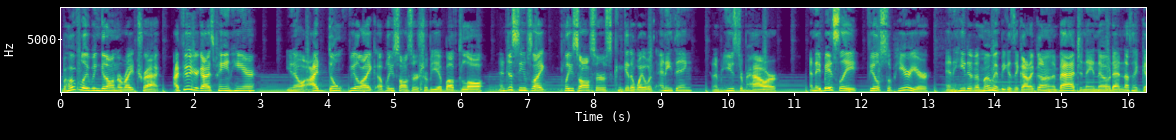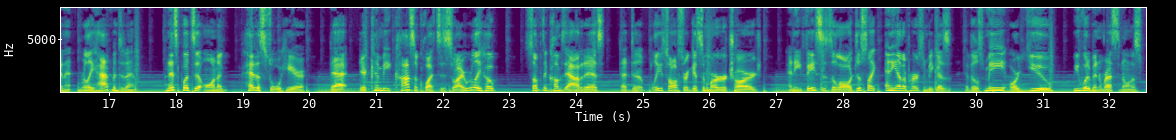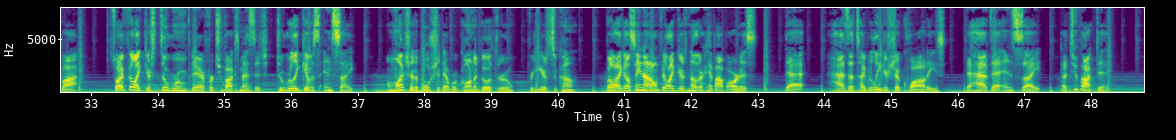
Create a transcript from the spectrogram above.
But hopefully we can get on the right track. I feel your guys' pain here. You know, I don't feel like a police officer should be above the law, and it just seems like police officers can get away with anything and abuse their power, and they basically feel superior and heat at a moment because they got a gun and a badge and they know that nothing can really happen to them. And this puts it on a pedestal here that there can be consequences. So I really hope something comes out of this, that the police officer gets a murder charge and he faces the law just like any other person because if it was me or you, we would have been arrested on the spot. So I feel like there's still room there for Tupac's message to really give us insight on much of the bullshit that we're going to go through for years to come. But like I was saying, I don't feel like there's another hip hop artist that has that type of leadership qualities, that have that insight that Tupac did.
